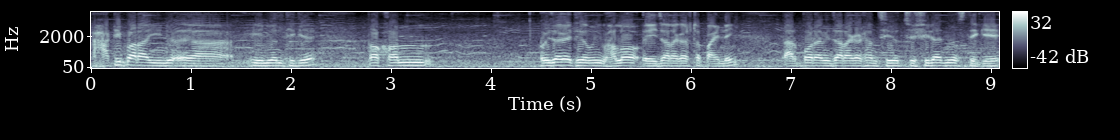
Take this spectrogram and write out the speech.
হাটিপাড়া ইউনি- ইউনিয়ন থেকে, তখন ওই জায়গায় থেকে আমি ভালো এই চারা গাছটা পাই নাই। তারপর আমি চারা গাছ আনছি হচ্ছে সিরাজগঞ্জ থেকে,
